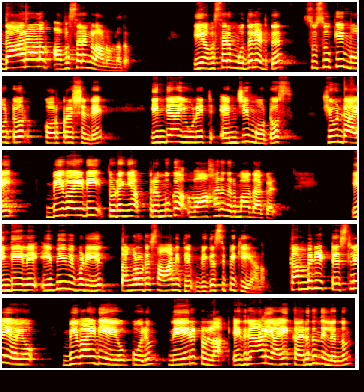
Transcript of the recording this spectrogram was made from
ധാരാളം അവസരങ്ങളാണുള്ളത്. ഈ അവസരം മുതലെടുത്ത് സുസുക്കി മോട്ടോർ കോർപ്പറേഷന്റെ India unit M G motors Hyundai B Y D തുടങ്ങിയ പ്രമുഖ വാഹന നിർമ്മാതാക്കൾ ഇന്ത്യയിലെ ഇ വി വിപണിയിൽ തങ്ങളുടെ സാന്നിധ്യം വികസിപ്പിക്കുകയാണ്. കമ്പനി ടെസ്ലയെയോ ബി വൈ ബിവൈഡിയെയോ പോലും നേരിട്ടുള്ള എതിരാളിയായി കരുതുന്നില്ലെന്നും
